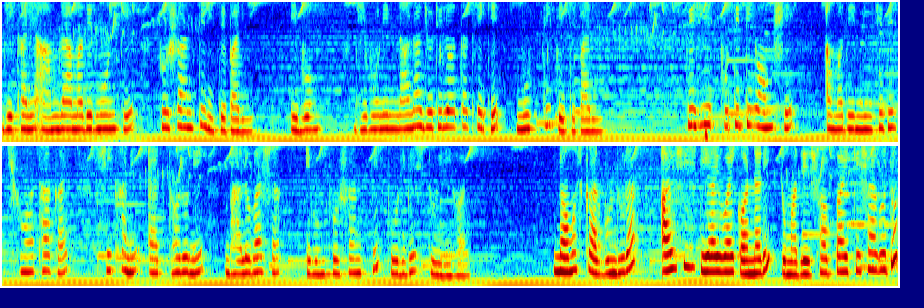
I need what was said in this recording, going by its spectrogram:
যেখানে আমরা আমাদের মনকে প্রশান্তি দিতে পারি এবং জীবনের নানা জটিলতা থেকে মুক্তি পেতে পারি। গৃহের প্রতিটি অংশে আমাদের নিজেদের ছোঁয়া থাকায় সেখানে এক ধরনের ভালোবাসা এবং প্রশান্তির পরিবেশ তৈরি হয়। নমস্কার বন্ধুরা আয়ুষিস ডিআইওয়াই কর্নারে তোমাদের সবাইকে স্বাগত।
